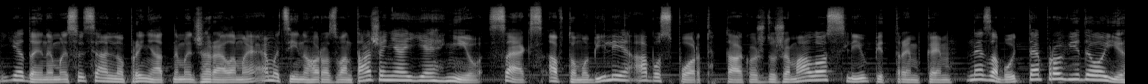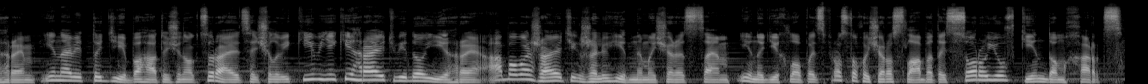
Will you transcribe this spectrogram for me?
Єдиними соціально прийнятними джерелами емоційного розвантаження є гнів, секс, автомобілі або спорт. Також дуже мало слів підтримки. Не забудьте про відеоігри, і навіть тоді багато жінок цураються чоловіків, які грають відеоігри або вважають їх жалюгідними через це. Іноді хлопець просто хоче розслабитись ссорою в Kingdom Hearts.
